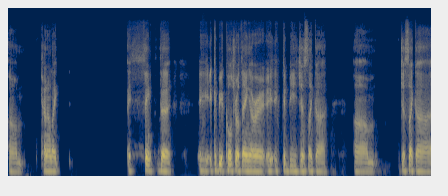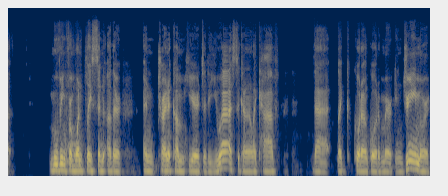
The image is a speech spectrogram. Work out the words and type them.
um, kind of like, I think the it, it could be a cultural thing or it, it could be just like a um, just like a moving from one place to another and trying to come here to the US to kind of like have that like quote unquote American dream or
